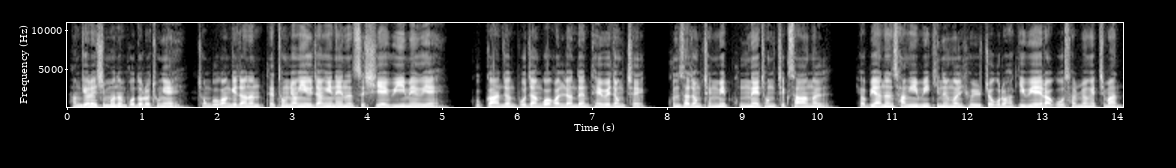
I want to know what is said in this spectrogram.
한겨레 신문은 보도를 통해 정부 관계자는 대통령이 의장인 NSC의 위임에 의해 국가안전보장과 관련된 대외정책, 군사정책 및 국내 정책 사항을 협의하는 상임위 기능을 효율적으로 하기 위해라고 설명했지만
